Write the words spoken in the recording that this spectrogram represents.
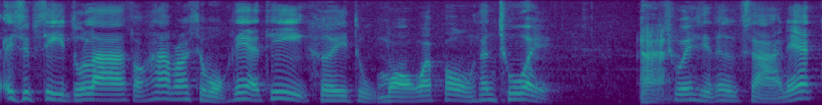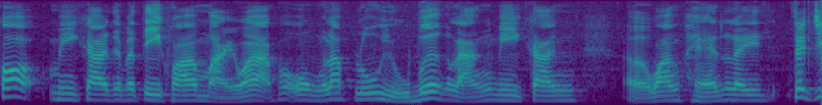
ไอ้14 ตุลา2516เนี่ยที่เคยถูกมองว่าพระองค์ท่านช่วย อ่า ช่วยศิลปศึกษาเนี่ยก็มีการจะมาตีความใหม่ว่า พระองค์รับรู้อยู่เบื้องหลังมีการเอ่อวางแผนอะไร แต่จ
